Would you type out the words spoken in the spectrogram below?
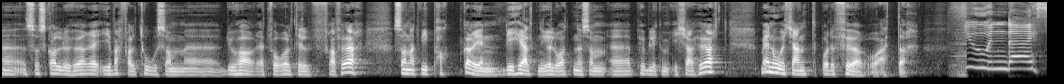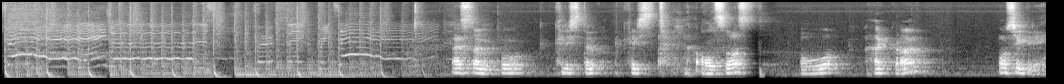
eh, så skal du høre i hvert fall to som eh, du har et forhold til fra før. Sånn at vi pakker inn de helt nye låtene som publikum ikke har hørt. med noe kjent både før og etter. Jeg stemmer på Kristel Kristel Alsås og Hekla og Sigrid.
